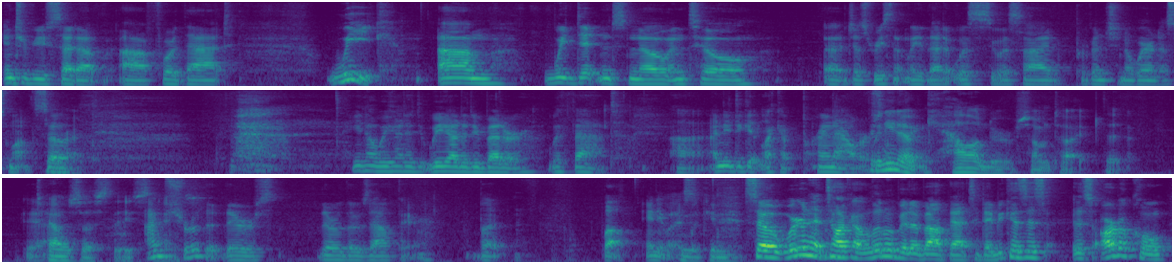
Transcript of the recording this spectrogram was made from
interview set up uh, for that week. Um, we didn't know until uh, just recently that it was Suicide Prevention Awareness Month. So, Right. you know, we got to we got to do better with that. Uh, I need to get like a printout or we something. need a calendar of some type that Yeah. tells us these. Things. I'm sure that there's there are those out there, but well, anyways. we can. So we're going to talk a little bit about that today because this this article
